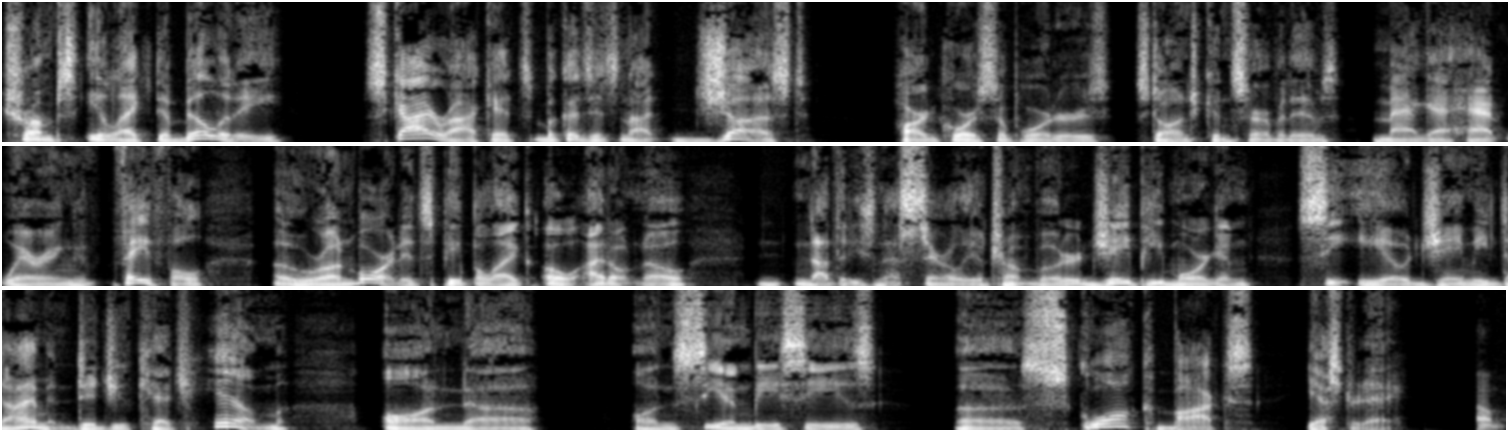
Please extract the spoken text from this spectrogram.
Trump's electability skyrockets because it's not just hardcore supporters, staunch conservatives, MAGA hat wearing faithful uh, who are on board. It's people like, oh, I don't know, not that he's necessarily a Trump voter, JP Morgan CEO Jamie Dimon. Did you catch him on uh, on CNBC's uh, Squawk Box yesterday? Um,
